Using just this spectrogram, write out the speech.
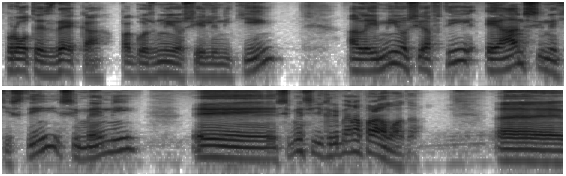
πρώτες δέκα παγκοσμίως η ελληνική, αλλά η μείωση αυτή, εάν συνεχιστεί, σημαίνει, ε, σημαίνει συγκεκριμένα πράγματα. Ε,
